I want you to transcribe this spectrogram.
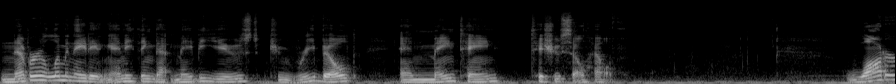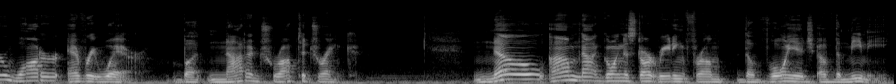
never eliminating anything that may be used to rebuild and maintain tissue cell health. Water, water everywhere, but not a drop to drink. No, I'm not going to start reading from The Voyage of the Mimi.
